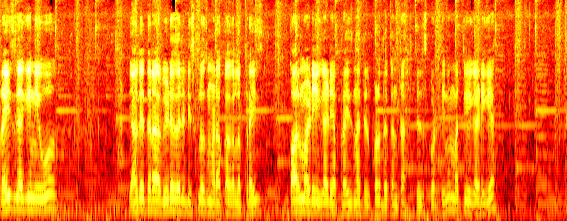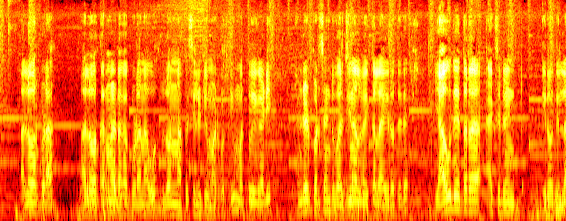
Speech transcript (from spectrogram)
ಪ್ರೈಸ್ಗಾಗಿ ನೀವು ಯಾವುದೇ ಥರ ವೀಡಿಯೋದಲ್ಲಿ ಡಿಸ್ಕ್ಲೋಸ್ ಮಾಡೋಕ್ಕಾಗಲ್ಲ ಪ್ರೈಸ್ ಕಾಲ್ ಮಾಡಿ ಈ ಗಾಡಿಯ ಪ್ರೈಸ್ನ ತಿಳ್ಕೊಳ್ಬೇಕಂತ ತಿಳಿಸ್ಕೊಡ್ತೀನಿ. ಮತ್ತು ಈ ಗಾಡಿಗೆ ಅಲ್ಲೋವರ್ ಕೂಡ ಅಲ್ಲೋವರ್ ಕರ್ನಾಟಕ ಕೂಡ ನಾವು ಲೋನ್ನ ಫೆಸಿಲಿಟಿ ಮಾಡಿಕೊಡ್ತೀವಿ. ಮತ್ತು ಈ ಗಾಡಿ ಹಂಡ್ರೆಡ್ ಪರ್ಸೆಂಟ್ ವರ್ಜಿನಲ್ ವೆಹಿಕಲ್ ಆಗಿರುತ್ತದೆ. ಯಾವುದೇ ಥರ ಆಕ್ಸಿಡೆಂಟ್ ಇರೋದಿಲ್ಲ.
